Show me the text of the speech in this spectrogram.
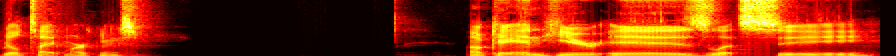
real type markings. Okay, and here is let's see.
